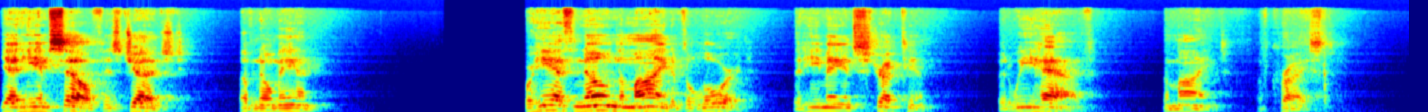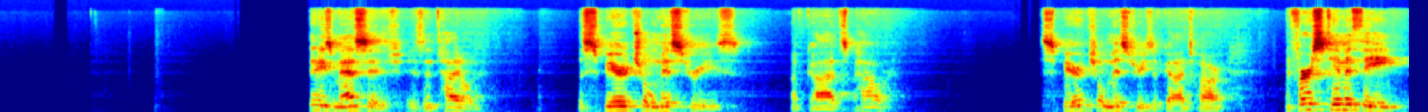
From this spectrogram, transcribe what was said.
yet he himself is judged of no man. For he hath known the mind of the Lord, that he may instruct him. But we have the mind of Christ. Today's message is entitled The Spiritual Mysteries of God's Power. Spiritual Mysteries of God's Power. In 1 Timothy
